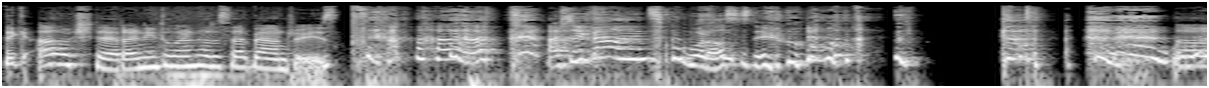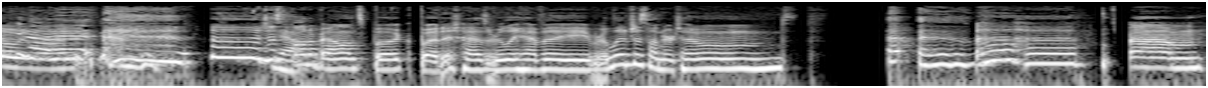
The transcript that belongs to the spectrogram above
Like, oh shit, I need to learn how to set boundaries. I Hashtag balance. what else is new? Oh, Working on right. it. Uh, just Yeah. bought a balance book, but it has really heavy religious undertones. Uh-oh. Uh, um,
